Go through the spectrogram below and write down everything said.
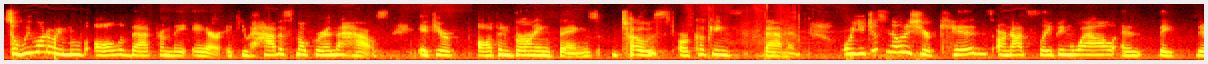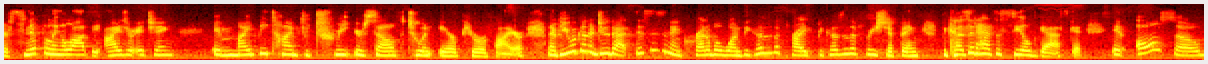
So we want to remove all of that from the air. If you have a smoker in the house, if you're often burning things, toast or cooking salmon, or you just notice your kids are not sleeping well and they, they're sniffling a lot, the eyes are itching, it might be time to treat yourself to an air purifier. Now, if you were going to do that, this is an incredible one because of the price, because of the free shipping, because it has a sealed gasket. It also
